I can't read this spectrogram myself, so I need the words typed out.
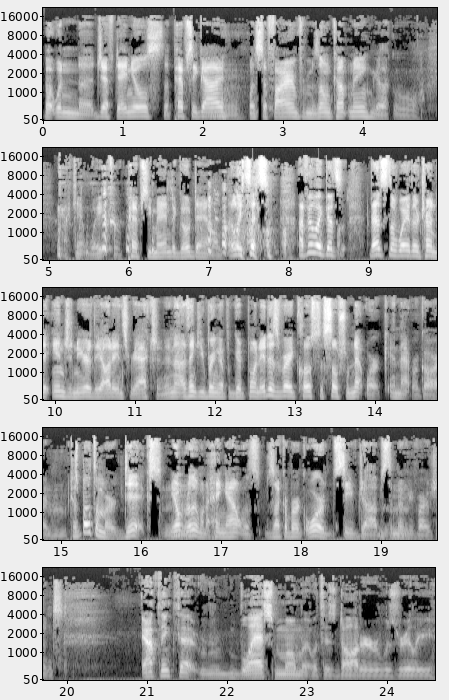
But when uh, Jeff Daniels, the Pepsi guy, Mm-hmm. wants to fire him from his own company, you're like, oh, I can't wait for Pepsi Man to go down. At least that's. I feel like that's that's the way they're trying to engineer the audience reaction. And I think you bring up a good point. It is very close to Social Network in that regard because both of them are dicks. You don't really want to hang out with Zuckerberg or Steve Jobs, Mm-hmm. the movie versions. I think that last moment with his daughter was really,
